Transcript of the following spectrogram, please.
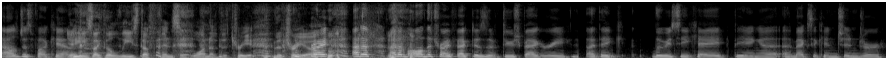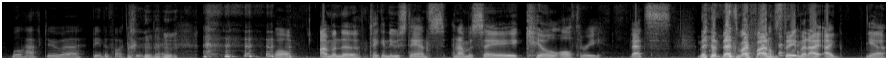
I'll just fuck him. Yeah, he's like the least offensive one of the trio. The trio. right? Out of out of all the trifectas of douchebaggery, I think Louis C.K. being a, a Mexican ginger will have to uh, be the fuck of the day. Well, I'm gonna take a new stance, and I'm gonna say kill all three. That's that's my final statement. I, I yeah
